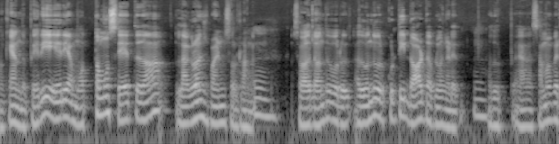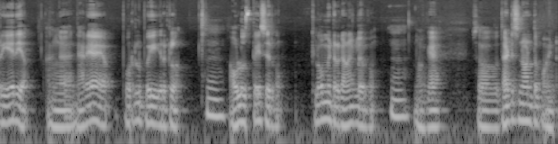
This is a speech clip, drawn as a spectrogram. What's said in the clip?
ஓகே அந்த பெரிய ஏரியா மொத்தமும் சேர்த்து தான் லக்ராஞ்ச் பாயிண்ட்னு சொல்கிறாங்க ஸோ அதில் வந்து ஒரு அது வந்து ஒரு குட்டி டாட் அப்படிலாம் கிடையாது. அது ஒரு ப- செம பெரிய ஏரியா. அங்கே நிறைய பொருள் போய் இருக்கலாம். அவ்வளோ ஸ்பேஸ் இருக்கும். கிலோமீட்டர் கணக்கில் இருக்கும். Okay so that is not the point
